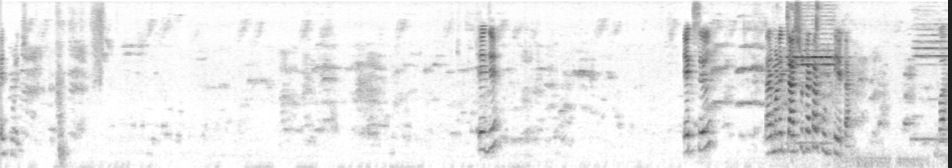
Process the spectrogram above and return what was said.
লাইট পড়েছে এই যে এক্সেল তার মানে চারশো টাকা কুর্তি এটা। বাহ।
